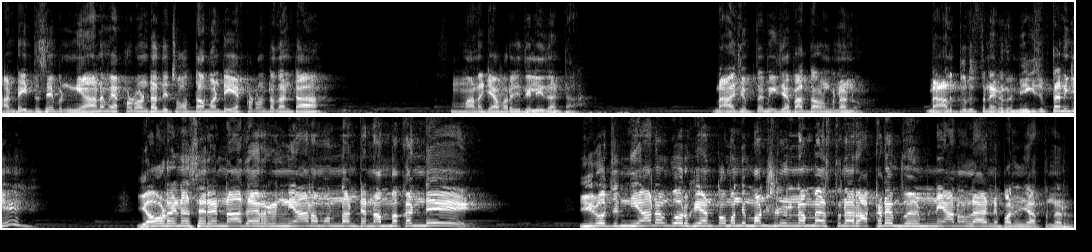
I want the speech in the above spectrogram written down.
అంటే ఇంతసేపు జ్ఞానం ఎక్కడ ఉంటుంది చూద్దామంటే ఎక్కడ ఉంటుందంట? మనకి ఎవరికి తెలియదంట. నాకు చెప్తే మీకు చెప్పేద్దాం అనుకున్నాను. నాకు తెలుస్తున్నాయి కదా మీకు చెప్తానికి? ఎవడైనా సరే నా దగ్గర జ్ఞానం ఉందంటే నమ్మకండి. ఈరోజు జ్ఞానం కొరకు ఎంతోమంది మనుషులను నమ్మేస్తున్నారు. అక్కడే జ్ఞానం లేని పనులు చేస్తున్నారు.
